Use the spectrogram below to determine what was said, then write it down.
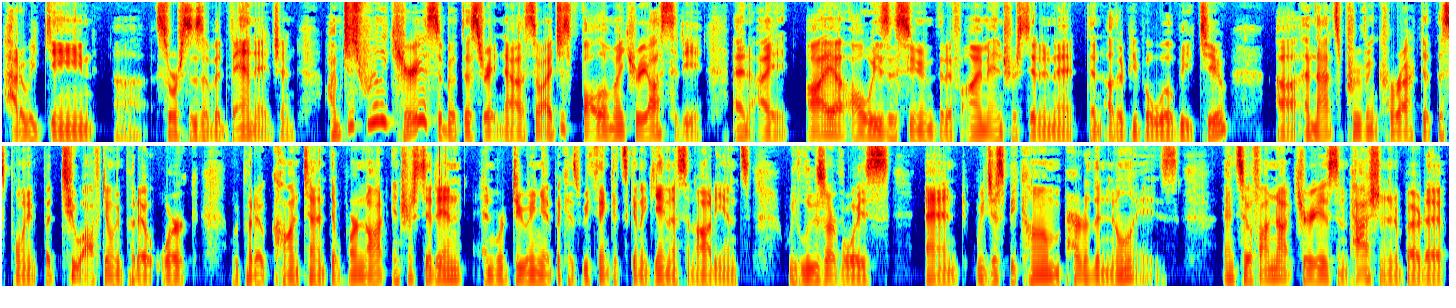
how do we gain uh, sources of advantage. And i'm just really curious about this right now. So i just follow my curiosity. And i i always assume that if i'm interested in it then other people will be too uh, and that's proven correct at this point. But too often we put out work, we put out content that we're not interested in, and we're doing it because we think it's going to gain us an audience. We lose our voice and we just become part of the noise. And so if I'm not curious and passionate about it,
